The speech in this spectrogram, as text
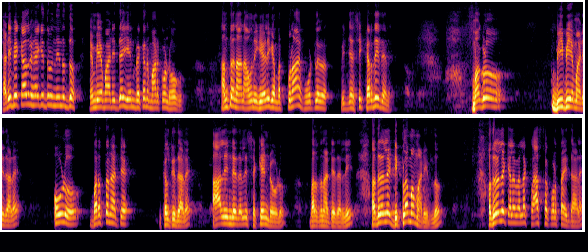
ಕಡಿಬೇಕಾದ್ರೂ ಹೇಗಿದ್ರು ನಿನ್ನದ್ದು ಎಂ ಬಿ ಎ ಮಾಡಿದ್ದೆ, ಏನು ಬೇಕಾದ್ರೂ ಮಾಡ್ಕೊಂಡು ಹೋಗು. ಅಂತ ನಾನು ಅವನಿಗೆ ಹೇಳಿಗೆ ಮತ್ತು ಪುನಃ ಹೋಟ್ಲ್ ಬಿಸ್ನೆಸ್ಸಿಗೆ ಕರೆದಿದ್ದೇನೆ. ಮಗಳು ಬಿ ಬಿ ಎ ಮಾಡಿದ್ದಾಳೆ. ಅವಳು ಭರತನಾಟ್ಯ ಕಲ್ತಿದ್ದಾಳೆ. ಆಲ್ ಇಂಡಿಯಾದಲ್ಲಿ ಸೆಕೆಂಡ್ ಅವಳು, ಭರತನಾಟ್ಯದಲ್ಲಿ. ಅದರಲ್ಲೇ ಡಿಪ್ಲೊಮಾ ಮಾಡಿದ್ಲು. ಅದರಲ್ಲೇ ಕೆಲವೆಲ್ಲ ಕ್ಲಾಸ್ ತಗೊಳ್ತಾ ಇದ್ದಾಳೆ.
